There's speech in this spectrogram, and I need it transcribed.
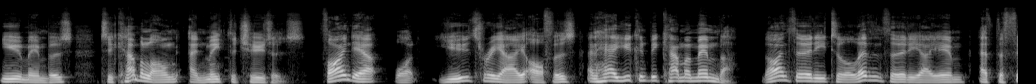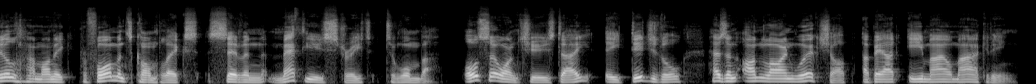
new members to come along and meet the tutors. Find out what U3A offers and how you can become a member. 9:30 till 11:30 a.m. at the Philharmonic Performance Complex, 7 Matthews Street, Toowoomba. Also on Tuesday, Eat Digital has an online workshop about email marketing.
